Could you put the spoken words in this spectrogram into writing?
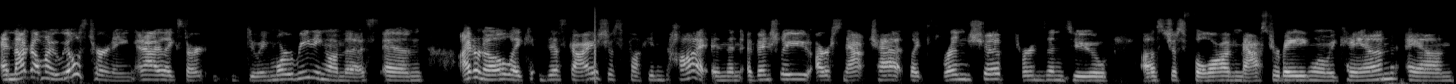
and that got my wheels turning and i like start doing more reading on this and i don't know like this guy is just fucking hot and then eventually our snapchat like friendship turns into us just full on masturbating when we can and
